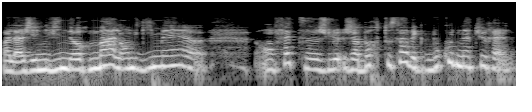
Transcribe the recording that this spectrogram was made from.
voilà, j'ai une vie normale, entre guillemets. Euh. en fait, j'aborde tout ça avec beaucoup de naturel.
